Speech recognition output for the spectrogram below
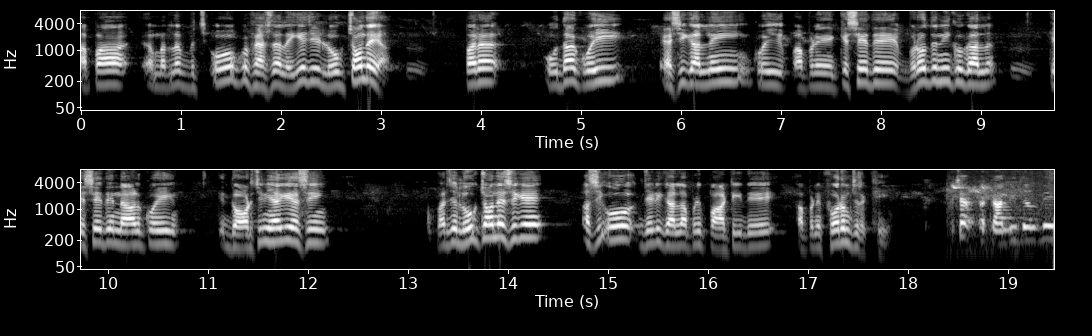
ਆਪਾਂ ਮਤਲਬ ਉਹ ਕੋਈ ਫੈਸਲਾ ਲਈਏ ਜਿਹੜੇ ਲੋਕ ਚਾਹੁੰਦੇ ਆ। ਪਰ ਉਹਦਾ ਕੋਈ ਐਸੀ ਗੱਲ ਨਹੀਂ ਕੋਈ ਆਪਣੇ ਕਿਸੇ ਦੇ ਵਿਰੁੱਧ ਨਹੀਂ ਕੋਈ ਗੱਲ। ਕਿਸੇ ਦੇ ਨਾਲ ਕੋਈ ਦੌੜ 'ਚ ਨਹੀਂ ਹੈਗੇ ਅਸੀਂ। ਪਰ ਜੇ ਲੋਕ ਚਾਹੁੰਦੇ ਸੀਗੇ, ਅਸੀਂ ਉਹ ਜਿਹੜੀ ਗੱਲ ਆਪਣੀ ਪਾਰਟੀ ਦੇ ਆਪਣੇ ਫੋਰਮ 'ਚ ਰੱਖੀ। ਅੱਛਾ, ਅਕਾਲੀ ਦਲ ਦੇ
